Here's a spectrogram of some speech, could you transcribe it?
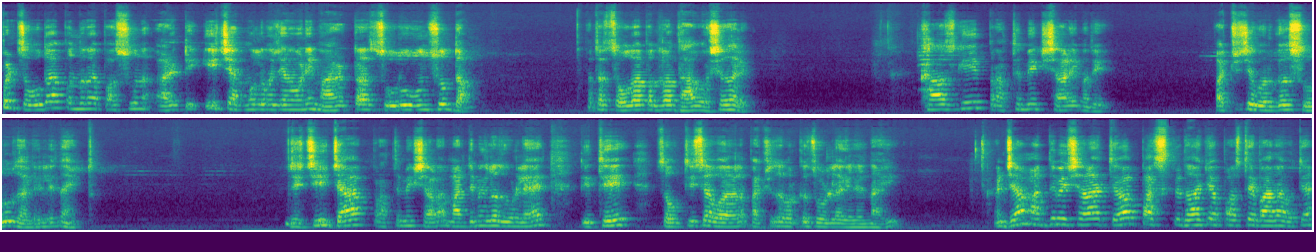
पण चौदा पंधरा पासून आर टी ईची अंमलबजावणी महाराष्ट्रात सुरू होऊन सुद्धा आता चौदा पंधरा दहा वर्ष झाले खाजगी प्राथमिक शाळेमध्ये पाचवीचे वर्ग सुरू झालेले नाहीत. म्हणजे ज्याची ज्या प्राथमिक शाळा माध्यमिकला जोडल्या आहेत तिथे चौथीच्या वयाला पाचवीचा वर्ग जोडला गेलेला नाही. आणि ज्या माध्यमिक शाळा तेव्हा पाच ते दहा किंवा पाच ते बारा होत्या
